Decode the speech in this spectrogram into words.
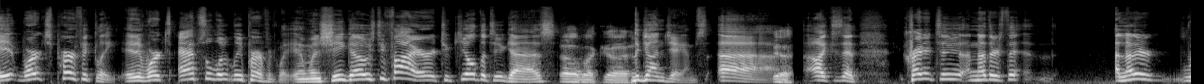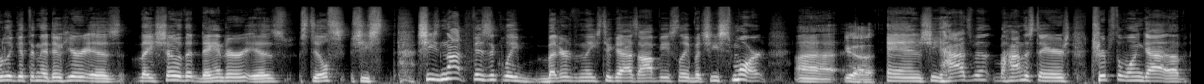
It works perfectly. It works absolutely perfectly. And when she goes to fire to kill the two guys, Oh my god. the gun jams. Uh, Yeah. Like I said, credit to another thing. Another really good thing they do here is they show that Dander is still she's she's not physically better than these two guys, obviously, but she's smart. Uh, Yeah. and she hides behind the stairs, trips the one guy up.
